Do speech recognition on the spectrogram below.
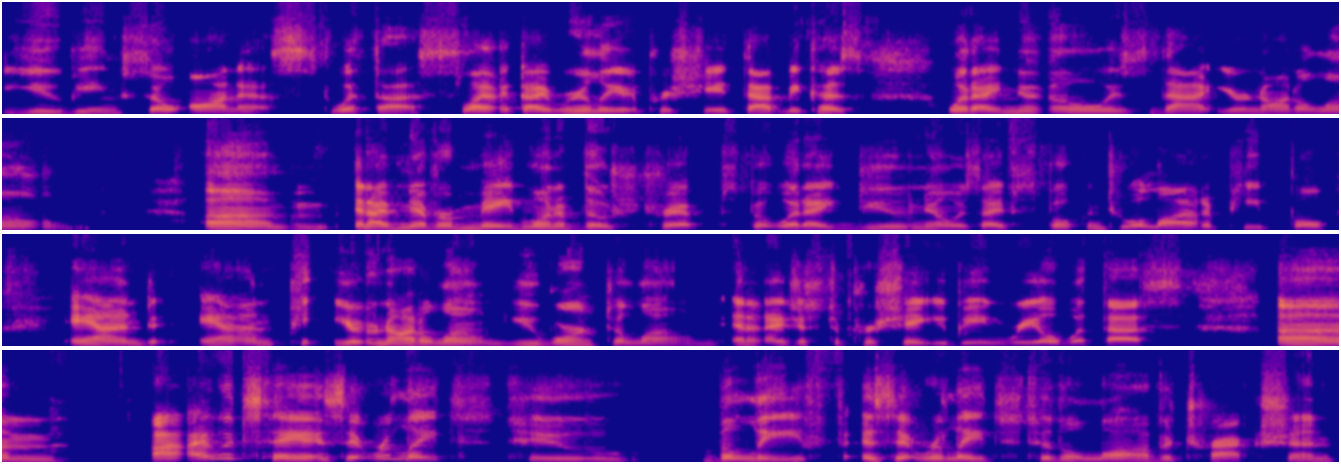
you being so honest with us. Like I really appreciate that because what I know is that you're not alone. Um, and I've never made one of those trips, but what I do know is I've spoken to a lot of people, and and you're not alone. You weren't alone, and I just appreciate you being real with us. Um, I would say, as it relates to belief as it relates to the law of attraction.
